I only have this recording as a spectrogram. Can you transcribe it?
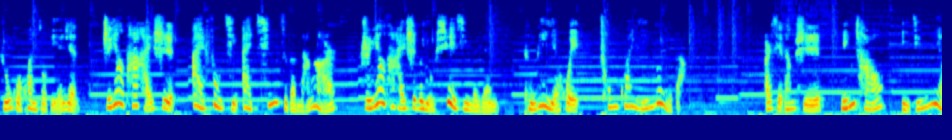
如果换做别人，只要他还是爱父亲爱妻子的男儿，只要他还是个有血性的人。肯定也会冲冠一怒的，而且当时明朝已经灭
